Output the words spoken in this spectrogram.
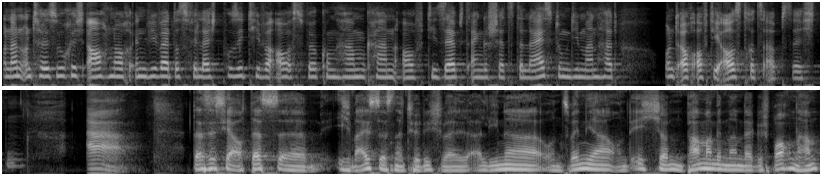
Und dann untersuche ich auch noch, inwieweit das vielleicht positive Auswirkungen haben kann auf die selbst eingeschätzte Leistung, die man hat und auch auf die Austrittsabsichten. Ah, das ist ja auch das, äh, ich weiß das natürlich, weil Alina und Svenja und ich schon ein paar Mal miteinander gesprochen haben.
